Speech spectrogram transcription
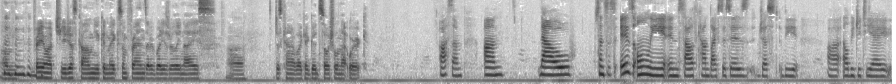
Um, pretty much, you just come, you can make some friends. Everybody's really nice. Uh, just kind of like a good social network. Awesome. Um, now, since this is only in South Complex, this is just the uh, LBGTA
